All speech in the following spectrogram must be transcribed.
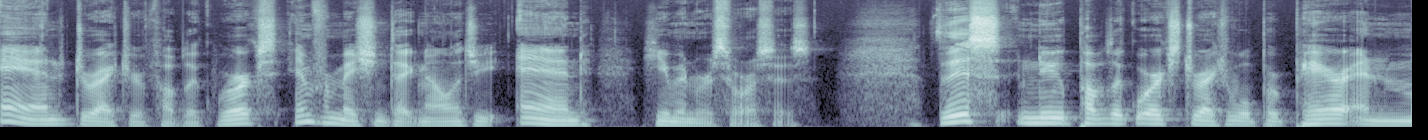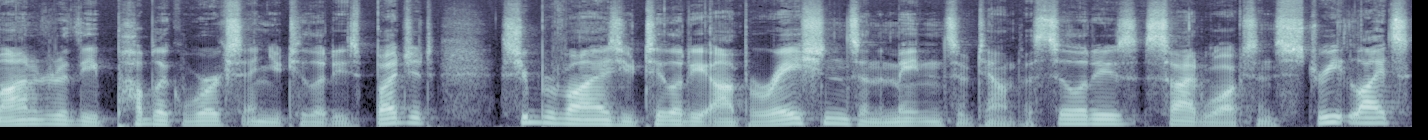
and director of public works, information technology, and human resources. This new Public Works Director will prepare and monitor the Public Works and Utilities budget, supervise utility operations and the maintenance of town facilities, sidewalks, and streetlights,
